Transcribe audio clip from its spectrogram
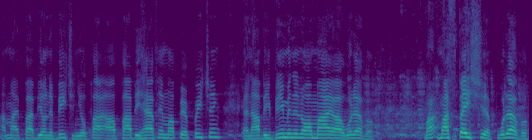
I might probably be on the beach, and you'll I'll probably have him up here preaching, and I'll be beaming it on my uh, whatever, my, my spaceship, whatever.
